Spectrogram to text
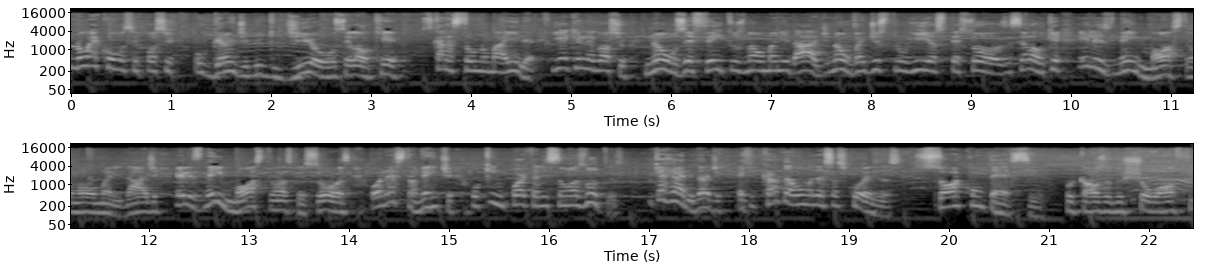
Não é como se fosse o grande big deal ou sei lá o que. Caras estão numa ilha. E aquele negócio, não, os efeitos na humanidade, não, vai destruir as pessoas e sei lá o que. Eles nem mostram a humanidade, eles nem mostram as pessoas. Honestamente, o que importa ali são as lutas. Porque a realidade é que cada uma dessas coisas só acontece por causa do show-off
